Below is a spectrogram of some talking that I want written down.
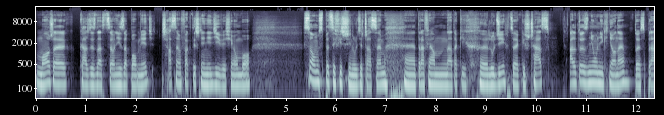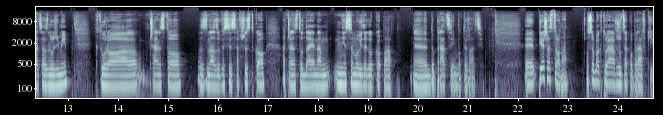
Może każdy z nas chce o nich zapomnieć. Czasem faktycznie nie dziwię się, bo są specyficzni ludzie czasem. Trafiam na takich ludzi co jakiś czas ale to jest nieuniknione. To jest praca z ludźmi, która często z nas wysysa wszystko, a często daje nam niesamowitego kopa e, do pracy i motywacji. E, pierwsza strona. Osoba, która wrzuca poprawki.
